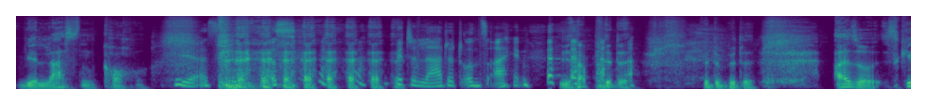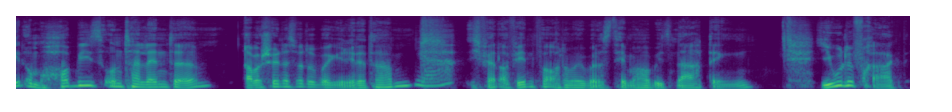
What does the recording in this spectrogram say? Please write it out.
wir lassen kochen. Ja, ist das. Bitte ladet uns ein. Ja, bitte, bitte, bitte. Also, es geht um Hobbys und Talente. Aber schön, dass wir darüber geredet haben. Ja. Ich werde auf jeden Fall auch nochmal über das Thema Hobbys nachdenken. Jule fragt,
